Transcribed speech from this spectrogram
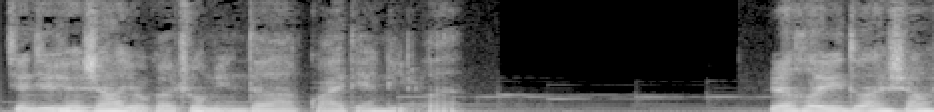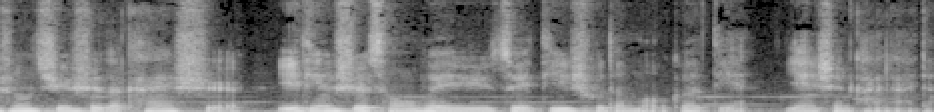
经济学上有个著名的拐点理论：任何一段上升趋势的开始，一定是从位于最低处的某个点延伸开来的。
